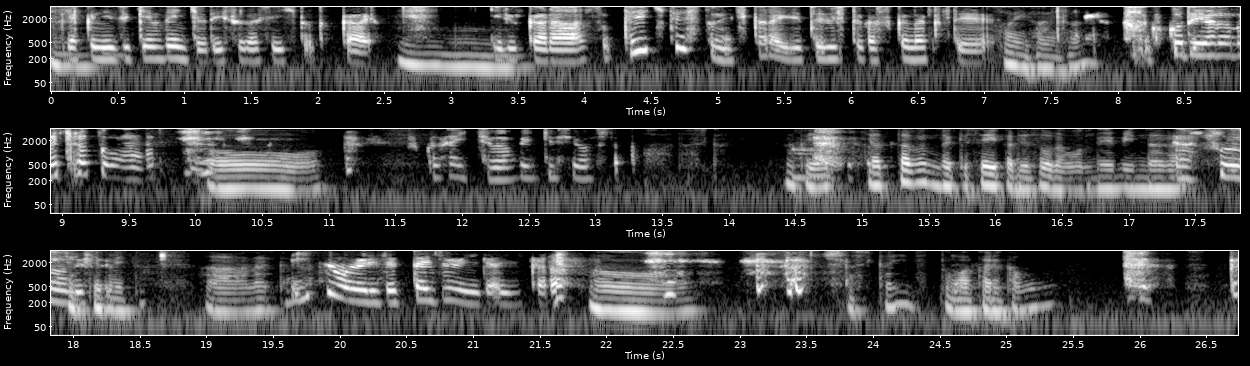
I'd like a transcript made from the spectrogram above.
うん。逆に受験勉強で忙しい人とかうん。いるからそう定期テストに力入れてる人が少なくてはいはいはい。あここでやらなきゃと思って。そこが一番勉強しました。あ確かに。なんかや やった分だけ成果出そうだもんねみんなが。あそうなんですよ。あーなんか。いつもより絶対順位がいいから。うん確かにちょっとわかるかも。確か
